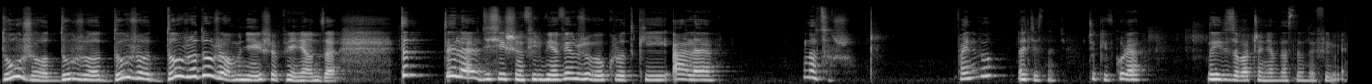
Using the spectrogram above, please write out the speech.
dużo, dużo, dużo, dużo, dużo mniejsze pieniądze. To tyle w dzisiejszym filmie. Wiem, że był krótki, ale no cóż. Fajny był? Dajcie znać. Kciuki w górę. No i do zobaczenia w następnym filmie.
